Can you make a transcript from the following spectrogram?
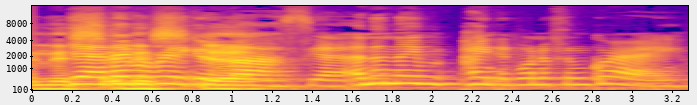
In this, yeah, they in were this- really good yeah. at maths. Yeah, and then they painted one of them grey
